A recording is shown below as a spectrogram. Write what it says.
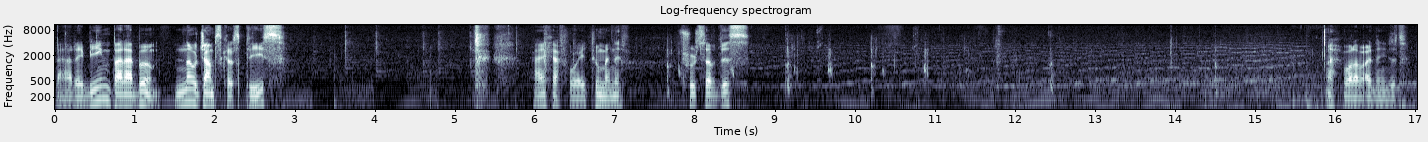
Bada beam, bada boom. No jump scares, please. I have way too many fruits of this. Ah, whatever, I don't need it.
